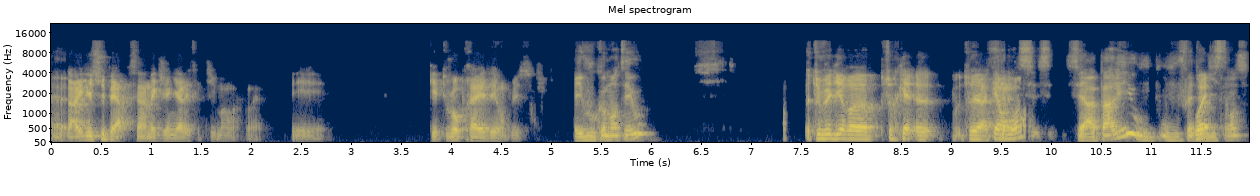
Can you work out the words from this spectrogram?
il est super. C'est un mec génial, effectivement. Et qui est toujours prêt à aider en plus. Et vous commentez où? Tu veux dire euh, sur quel, euh, à quel endroit? C'est à Paris ou vous faites à distance?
